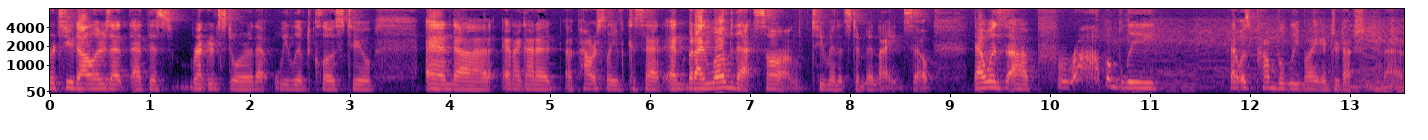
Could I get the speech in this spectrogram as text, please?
for two dollars at, at this record store that we lived close to, and uh, and I got a, a Powerslave cassette, and but I loved that song, Two Minutes to Midnight, so that was uh, probably that was probably my introduction to that.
